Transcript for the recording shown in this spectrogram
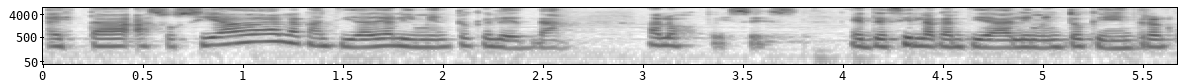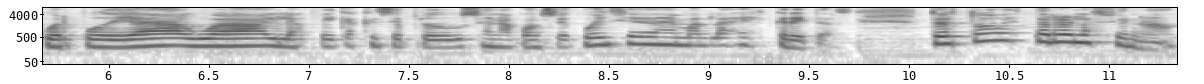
está asociada a la cantidad de alimento que les dan a los peces, es decir, la cantidad de alimento que entra al cuerpo de agua y las pecas que se producen a consecuencia y además las excretas. Entonces todo está relacionado.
